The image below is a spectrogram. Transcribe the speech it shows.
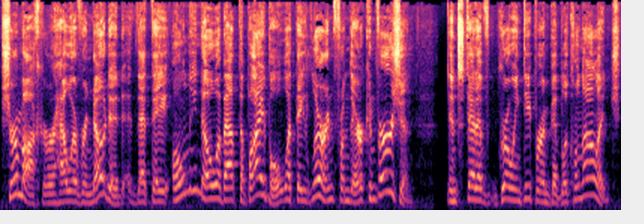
Schirrmacher, however, noted that they only know about the Bible what they learned from their conversion, instead of growing deeper in biblical knowledge.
